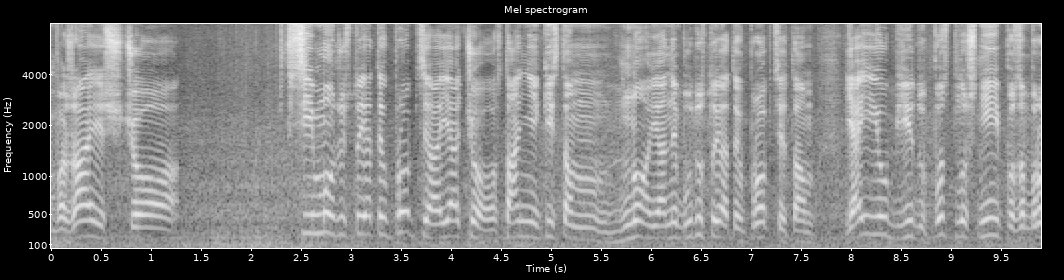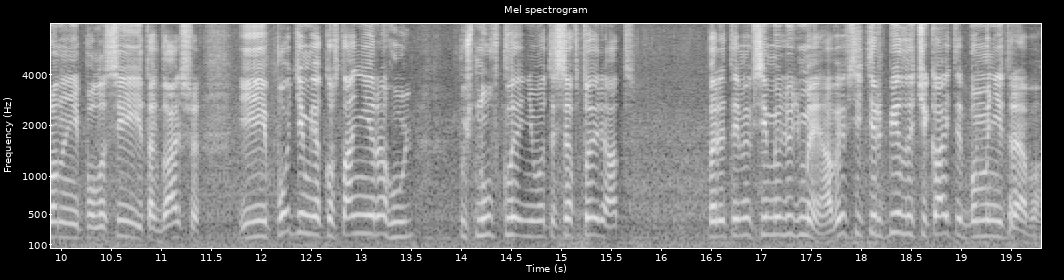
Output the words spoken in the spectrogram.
вважає, що всі можуть стояти в пробці, а я що, останній якийсь там дно, я не буду стояти в пробці, там, я її об'їду по сплошній, по забороненій полосі і так далі. І потім, як останній рагуль, почну вклинюватися в той ряд перед тими всіми людьми. А ви всі терпіли, чекайте, бо мені треба.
